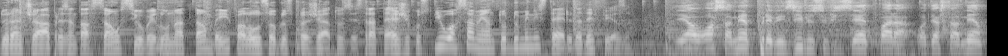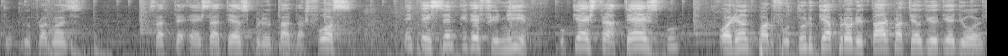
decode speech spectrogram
Durante a apresentação, Silva e Luna também falou sobre os projetos estratégicos e o orçamento do Ministério da Defesa. Que é o orçamento previsível suficiente para o adestramento e os programas é, estratégico prioritário das forças, a gente tem sempre que definir o que é estratégico, olhando para o futuro, o que é prioritário para o dia, o dia de hoje.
